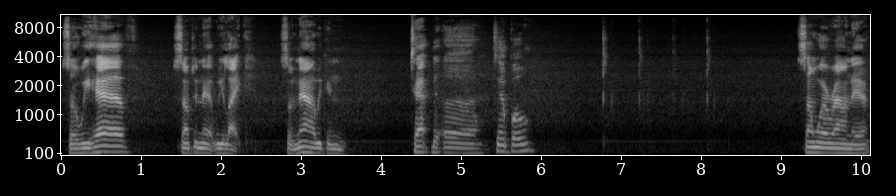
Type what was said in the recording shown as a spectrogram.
So we have something that we like. So now we can tap the uh, tempo somewhere around there.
